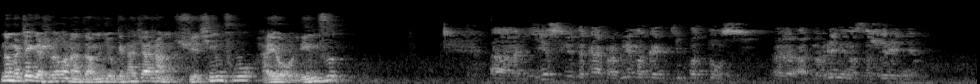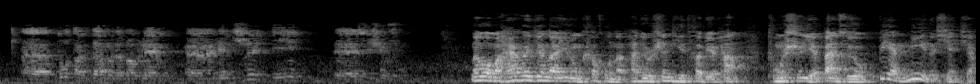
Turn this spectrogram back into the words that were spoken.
那么这个时候呢，咱们就给他加上血清肤，还有灵芝。 那我们还会见到一种客户呢，他就是身体特别胖，同时也伴随有便秘的现象。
